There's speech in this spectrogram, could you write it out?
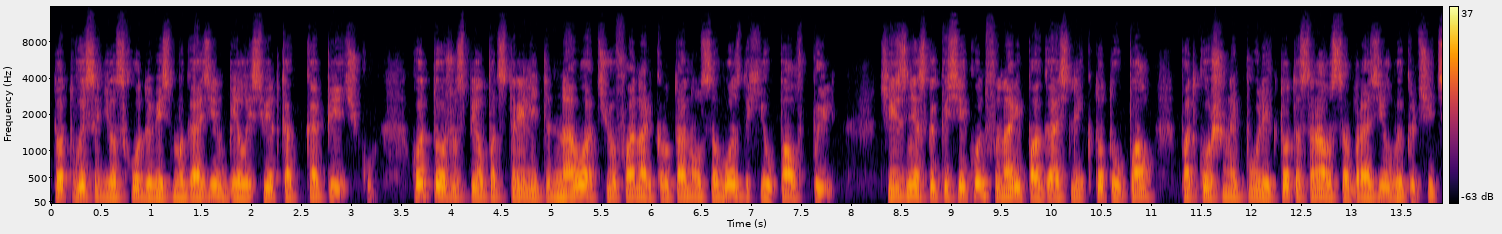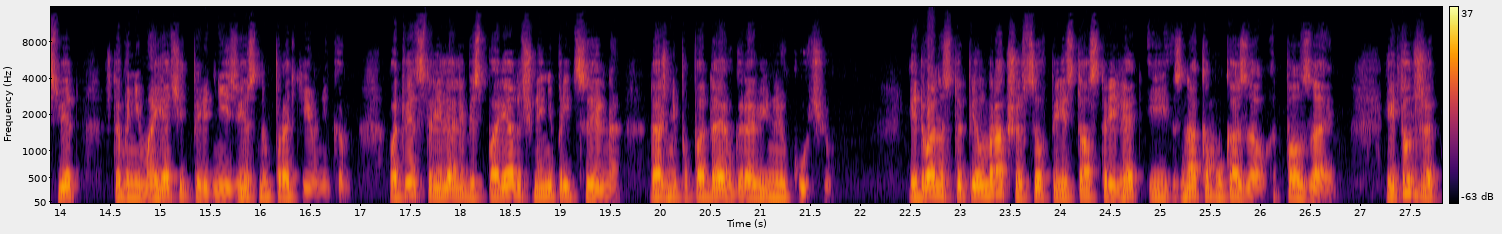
Тот высадил сходу весь магазин, белый свет как копеечку. Кот тоже успел подстрелить одного, отчего фонарь крутанулся в воздухе и упал в пыль. Через несколько секунд фонари погасли, кто-то упал подкошенной пулей, кто-то сразу сообразил выключить свет, чтобы не маячить перед неизвестным противником. В ответ стреляли беспорядочно и неприцельно, даже не попадая в гравийную кучу. Едва наступил мрак, Шевцов перестал стрелять и знаком указал «отползаем». И тут же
